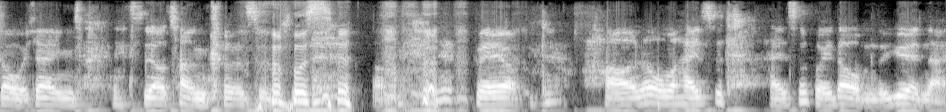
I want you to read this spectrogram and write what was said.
那我现在应该是要唱歌，是不是？没有。好，那我们还是还是回到我们的越南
